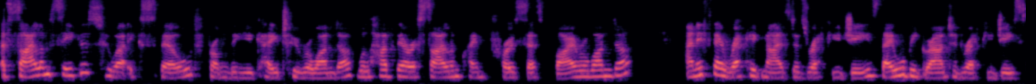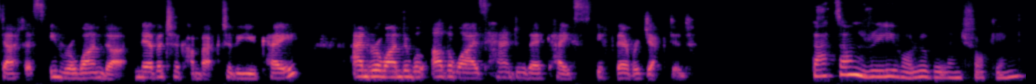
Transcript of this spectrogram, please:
asylum seekers who are expelled from the UK to Rwanda will have their asylum claim processed by Rwanda. And if they're recognised as refugees, they will be granted refugee status in Rwanda, never to come back to the UK and Rwanda will otherwise handle their case if they're rejected. That sounds really horrible and shocking.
